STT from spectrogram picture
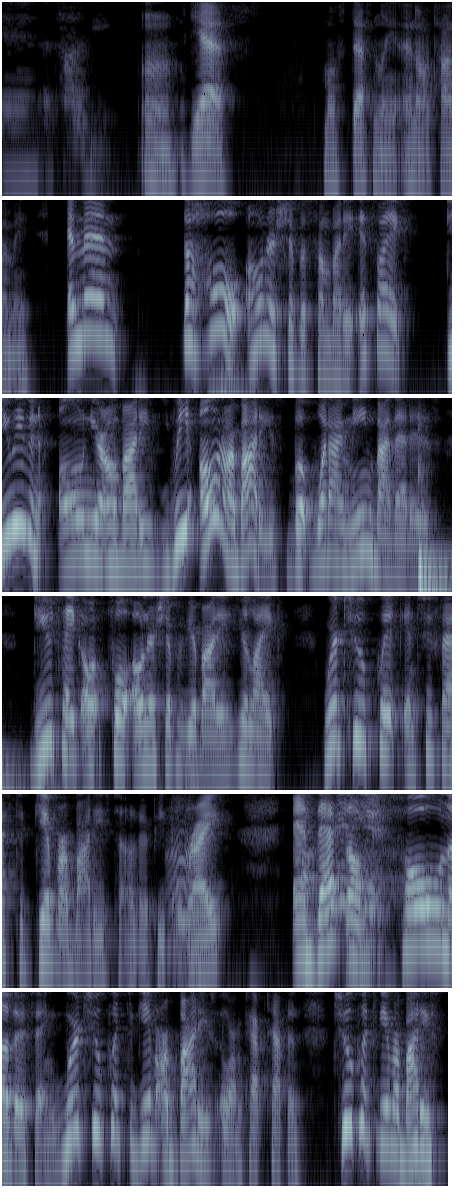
and autonomy. Mm, yes, most definitely, and autonomy. And then the whole ownership of somebody. It's like, do you even own your own body? We own our bodies, but what I mean by that is, do you take full ownership of your body? You're like, we're too quick and too fast to give our bodies to other people, Mm. right? And Oh, that's a yeah. whole nother thing. We're too quick to give our bodies. Oh, I'm tap tapping. Too quick to give our bodies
